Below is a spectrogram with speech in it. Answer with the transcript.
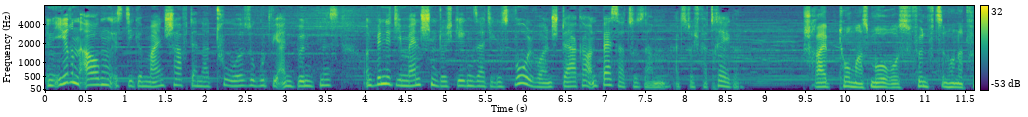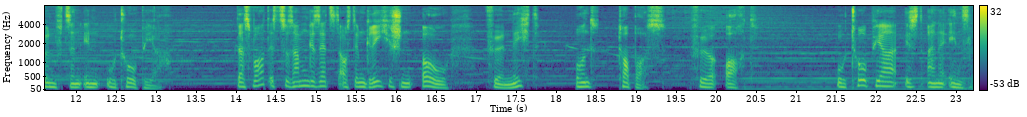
In ihren Augen ist die Gemeinschaft der Natur so gut wie ein Bündnis und bindet die Menschen durch gegenseitiges Wohlwollen stärker und besser zusammen als durch Verträge. Schreibt Thomas Morus 1515 in Utopia. Das Wort ist zusammengesetzt aus dem griechischen O für nicht und Topos für Ort. Utopia ist eine Insel.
